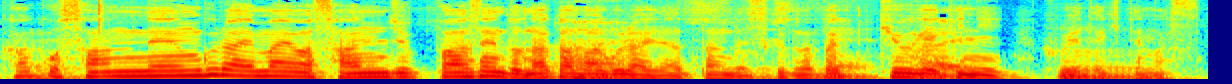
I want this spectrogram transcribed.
過去3年ぐらい前は30%半ばぐらいだったんですけど、やっぱり急激に増えてきてます。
